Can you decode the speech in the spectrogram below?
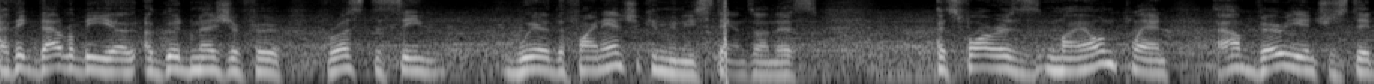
I think that'll be a, a good measure for, for us to see where the financial community stands on this. As far as my own plan, I'm very interested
